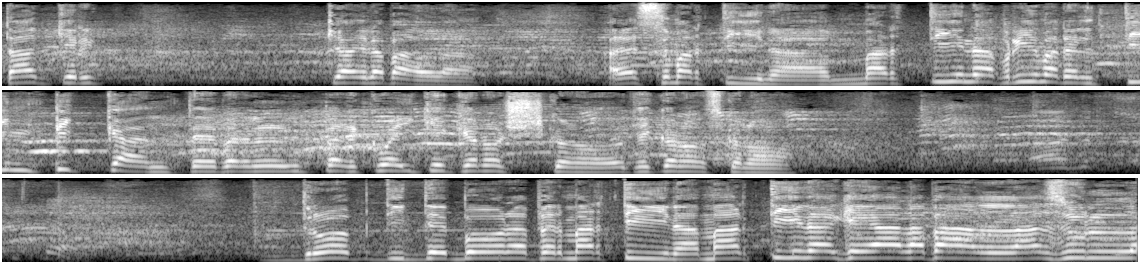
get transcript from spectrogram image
Tab che, ri- che ha la palla. Adesso Martina, Martina prima del team piccante per, per quei che conoscono. Che conoscono. Drop di Deborah per Martina, Martina che ha la palla sul-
